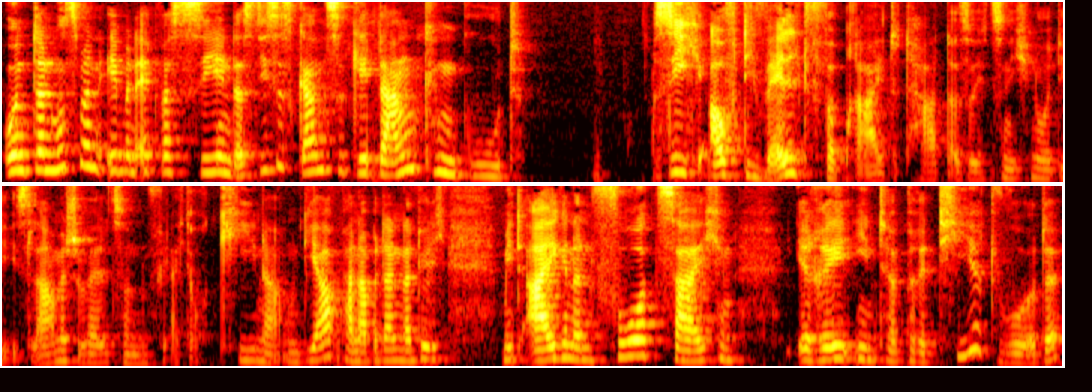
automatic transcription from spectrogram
Und dann muss man eben etwas sehen, dass dieses ganze Gedankengut, sich auf die Welt verbreitet hat. Also jetzt nicht nur die islamische Welt, sondern vielleicht auch China und Japan, aber dann natürlich mit eigenen Vorzeichen reinterpretiert wurde.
